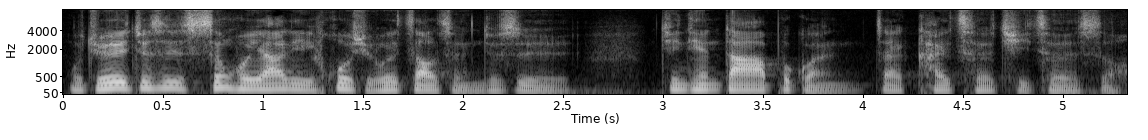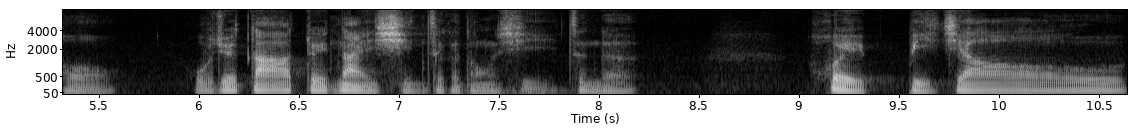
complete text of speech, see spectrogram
我觉得就是生活压力或许会造成，就是今天大家不管在开车、骑车的时候，我觉得大家对耐心这个东西真的会比较。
